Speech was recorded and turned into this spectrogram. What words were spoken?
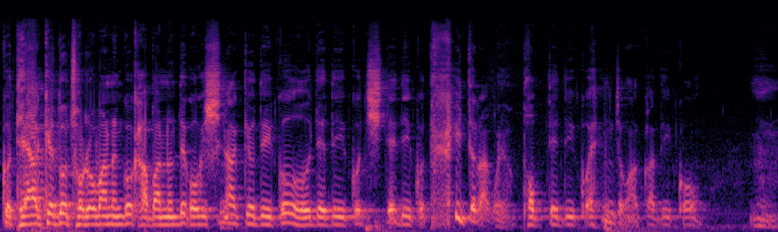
그 대학교도 졸업하는 거 가봤는데 거기 신학교도 있고 의대도 있고 치대도 있고 다 있더라고요. 법대도 있고 행정학과도 있고. 음.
